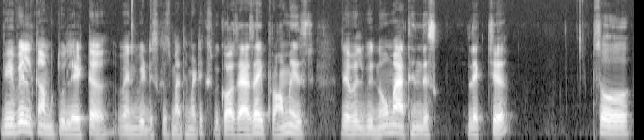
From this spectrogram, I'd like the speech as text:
we will come to later when we discuss mathematics because as I promised there will be no math in this lecture. So,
